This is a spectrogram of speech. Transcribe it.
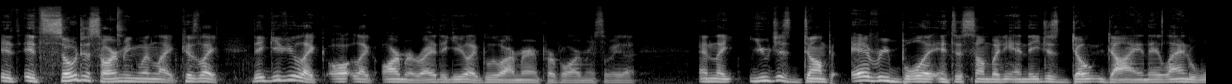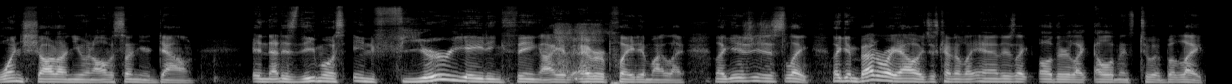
it it's so disarming when like cuz like they give you like all, like armor, right? They give you like blue armor and purple armor and stuff like that. And like you just dump every bullet into somebody and they just don't die and they land one shot on you and all of a sudden you're down and that is the most infuriating thing I have ever played in my life. Like it's just like like in battle royale, it's just kind of like, and eh, there's like other like elements to it, but like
